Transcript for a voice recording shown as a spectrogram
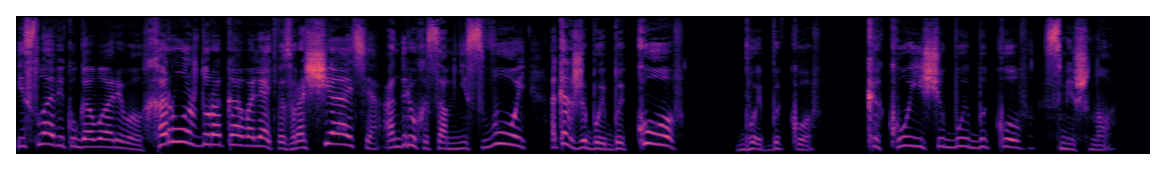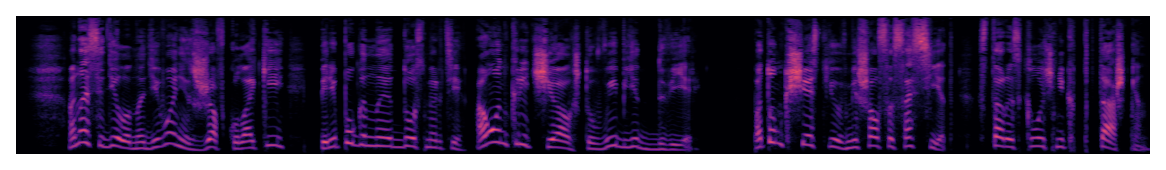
И Славик уговаривал, хорош дурака валять, возвращайся, Андрюха сам не свой, а как же бой быков? Бой быков. Какой еще бой быков? Смешно. Она сидела на диване, сжав кулаки, перепуганная до смерти, а он кричал, что выбьет дверь. Потом, к счастью, вмешался сосед, старый склочник Пташкин,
